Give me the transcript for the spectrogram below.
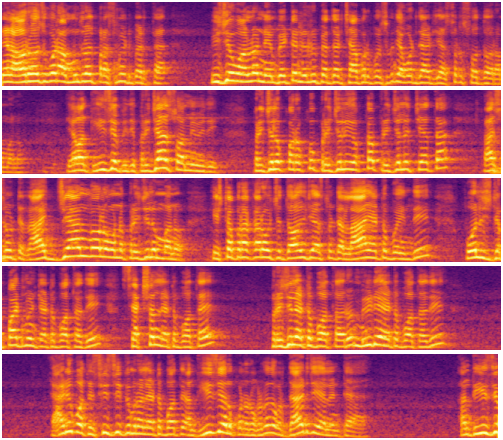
నేను ఆ రోజు కూడా ఆ ముందు రోజు ప్రెస్ మీట్ పెడతా. విజయవాడలో నేను పెట్టే నెల్లూరు పెద్ద చేపలు పులుసు ఎవరు దాడి చేస్తారో చూద్దాం మనం. ఏమంత ఈజీ ఇది. ప్రజాస్వామ్యం ఇది. ప్రజల కొరకు ప్రజల యొక్క ప్రజల చేత రాసినటువంటి రాజ్యాంగంలో ఉన్న ప్రజలు మనం ఇష్ట ప్రకారం వచ్చి దాడులు చేస్తుంటే లా ఎట్టపోయింది పోలీస్ డిపార్ట్మెంట్ ఎట్టపోతుంది సెక్షన్లు ఎట్టపోతాయి ప్రజలు ఎట్టపోతారు మీడియా ఎట్టపోతుంది ఆడిపోతాయి సీసీ కెమెరాలు ఎట్టపోతాయి అంత ఈజీ అనుకున్నారు. ఒకటి మీద ఒక దాడి చేయాలంటే అంత ఈజీ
